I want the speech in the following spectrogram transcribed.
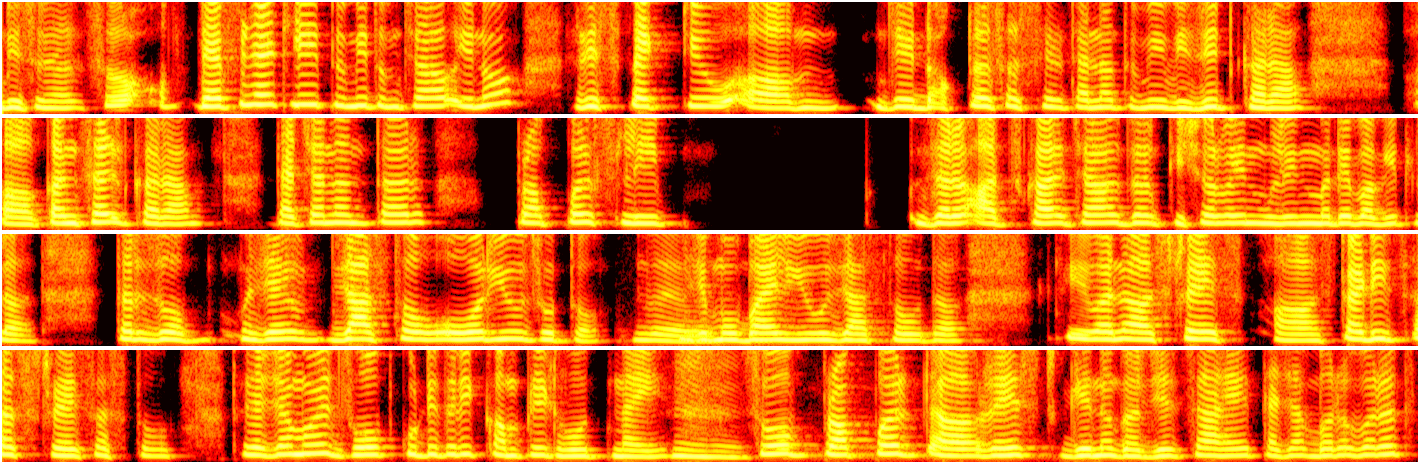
दिसून येतात. सो डेफिनेटली तुम्ही तुमच्या यू नो रिस्पेक्टिव्ह जे डॉक्टर्स असतील त्यांना तुम्ही व्हिजिट करा, कन्सल्ट करा. त्याच्यानंतर प्रॉपर स्लीप जर आजकालच्या जर किशोरवयीन मुलींमध्ये बघितलं, तर झोप म्हणजे जास्त ओव्हर यूज होतो. म्हणजे बरोबर. मोबाईल यूज जास्त होतं. इव्हन स्ट्रेस स्टडीचा स्ट्रेस असतो. तर त्याच्यामुळे झोप कुठेतरी कंप्लीट होत नाही. हं, हं. सो प्रॉपर रेस्ट घेणं गरजेचं आहे. त्याच्याबरोबरच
